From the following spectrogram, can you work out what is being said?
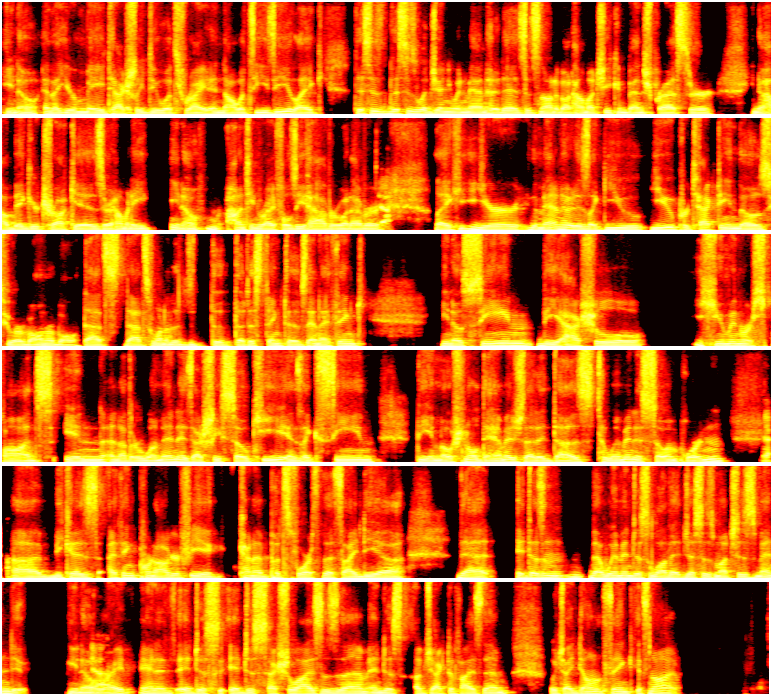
you know and that you're made to actually do what's right and not what's easy. Like this is this is what genuine manhood is. It's not about how much you can bench press or you know how big your truck is or how many you know hunting rifles you have or whatever. Yeah. like your the manhood is like you you protecting those who are vulnerable. That's that's one of the, the the distinctives. And i think you know seeing the actual human response in another woman is actually so key is like seeing the emotional damage that it does to women is so important yeah. uh, because i think pornography kind of puts forth this idea that it doesn't that women just love it just as much as men do you know yeah. right and it, it just it just sexualizes them and just objectifies them which i don't think it's not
